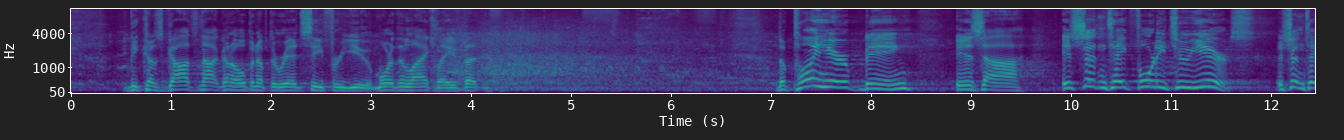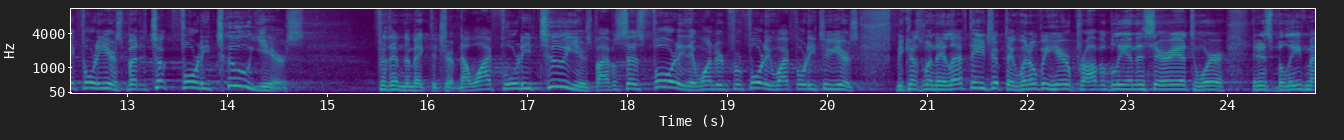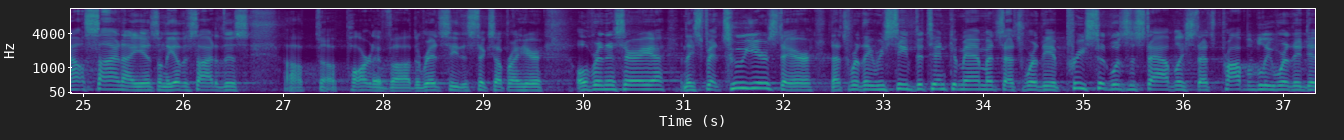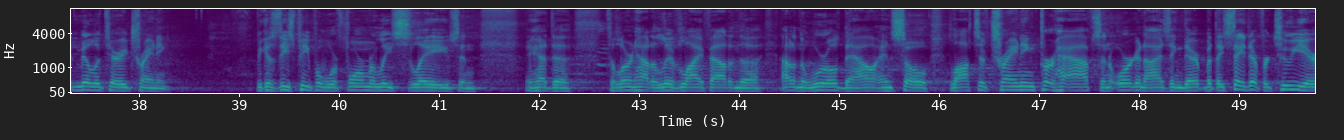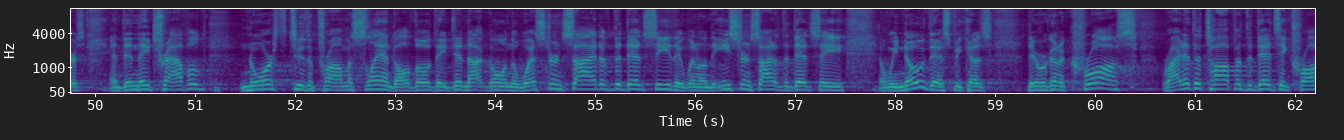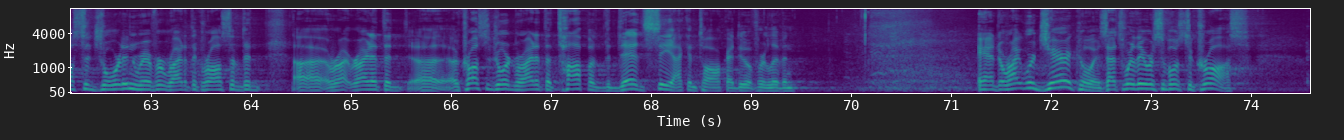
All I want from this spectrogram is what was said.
because God's not going to open up the Red Sea for you, more than likely. But. The point here being is uh, it shouldn't take 42 years. It shouldn't take 40 years, but it took 42 years for them to make the trip. Now, why 42 years? Bible says 40. They wandered for 40. Why 42 years? Because when they left Egypt, they went over here, probably in this area, to where it is believed Mount Sinai is on the other side of this uh, uh, part of uh, the Red Sea that sticks up right here. Over in this area, and they spent two years there. That's where they received the Ten Commandments. That's where the priesthood was established. That's probably where they did military training, because these people were formerly slaves and they had to, to learn how to live life out in, the, out in the world now. And so lots of training, perhaps, and organizing there. But they stayed there for two years. And then they traveled north to the promised land. Although they did not go on the western side of the Dead Sea, they went on the eastern side of the Dead Sea. And we know this because they were going to cross right at the top of the Dead Sea, cross the Jordan River, right at the cross of the, uh, right, right at the, uh, across the Jordan, right at the top of the Dead Sea. I can talk, I do it for a living and right where Jericho is. That's where they were supposed to cross.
